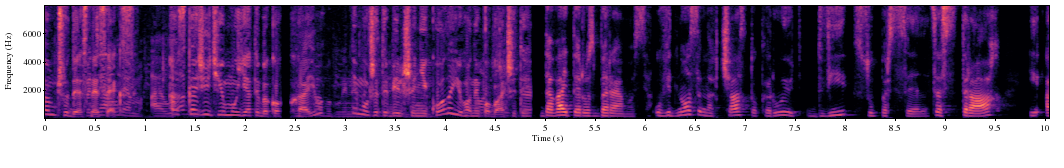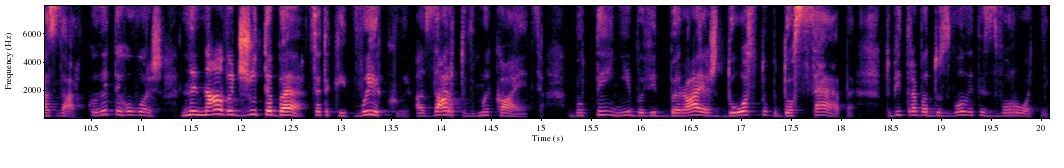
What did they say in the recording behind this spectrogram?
вам чудесний секс. А скажіть йому, я тебе кохаю, і можете більше ніколи його не побачити. Давайте розберемося. У відносинах часто керують дві суперсили: це страх. І азарт, коли ти говориш ненавиджу тебе, це такий виклик. Азарт вмикається, бо ти ніби відбираєш доступ до себе. Тобі треба дозволити зворотнє,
